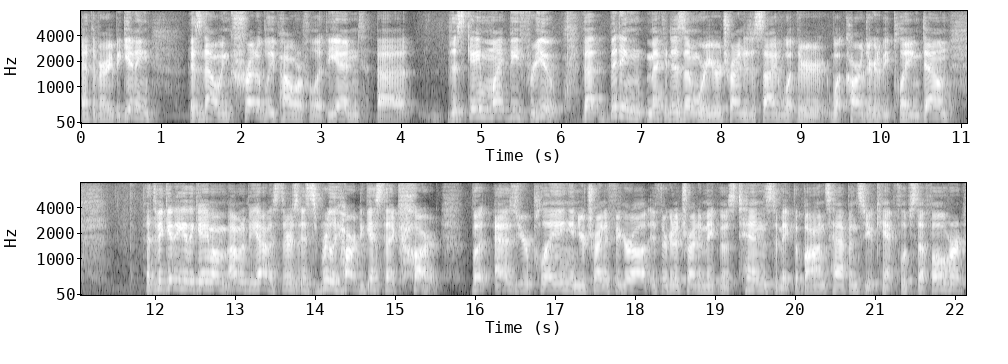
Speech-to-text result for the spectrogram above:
at the very beginning is now incredibly powerful at the end. Uh, this game might be for you. That bidding mechanism where you're trying to decide what they're what card they're going to be playing down. At the beginning of the game, I'm, I'm going to be honest, there's it's really hard to guess that card. But as you're playing and you're trying to figure out if they're going to try to make those tens to make the bonds happen so you can't flip stuff over,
